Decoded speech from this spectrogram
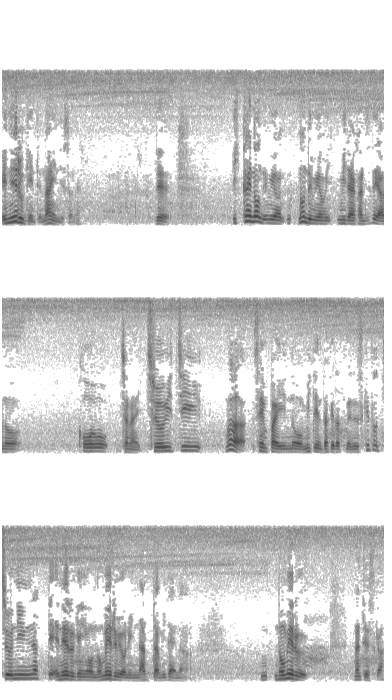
エネルゲンってないんですよね。で、一回飲んでみよう、飲んでみようみたいな感じで、あの、こうじゃない、中1は先輩の見てるだけだったんですけど、中2になってエネルゲンを飲めるようになったみたいな、飲める、なんていうんですか、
